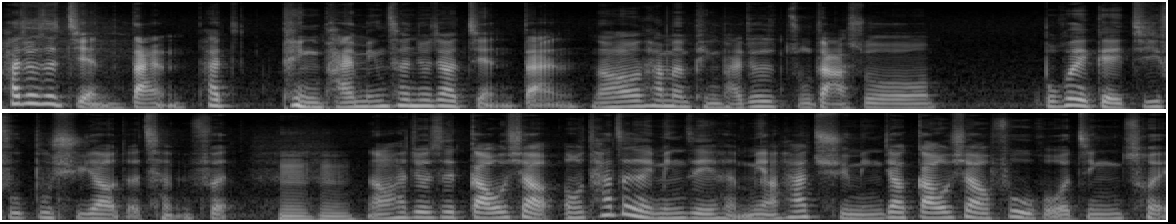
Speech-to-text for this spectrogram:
它就是简单，它品牌名称就叫简单，然后他们品牌就是主打说不会给肌肤不需要的成分，嗯哼，然后它就是高效哦，它这个名字也很妙，它取名叫高效复活精粹，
